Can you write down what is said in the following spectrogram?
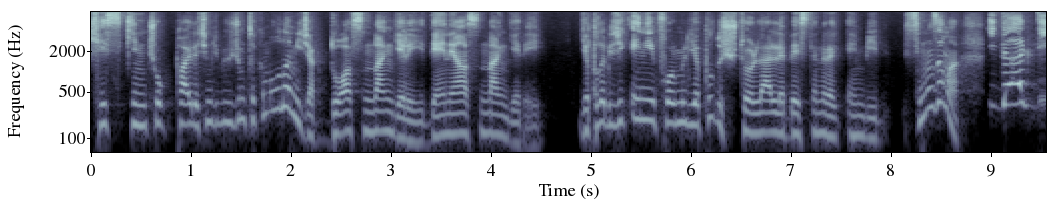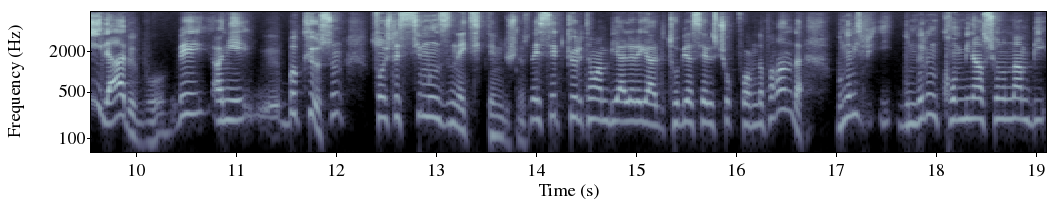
keskin, çok paylaşımcı bir hücum takımı olamayacak doğasından gereği, DNA'sından gereği. Yapılabilecek en iyi formül yapıldı şütörlerle beslenerek Embiid Simmons ama ideal değil abi bu. Ve hani e, bakıyorsun sonuçta Simmons'ın eksiklerini düşünüyorsun. E Seth Curry tamam bir yerlere geldi. Tobias Harris çok formda falan da bunların, hiçbir, bunların kombinasyonundan bir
